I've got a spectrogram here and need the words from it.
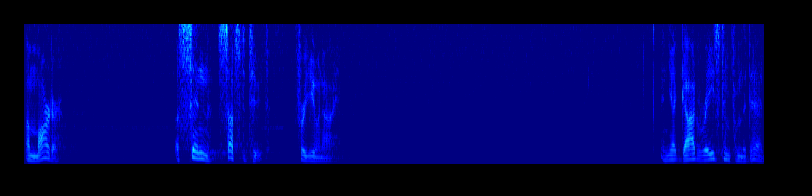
a martyr, a sin substitute for you and I. And yet, God raised him from the dead.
